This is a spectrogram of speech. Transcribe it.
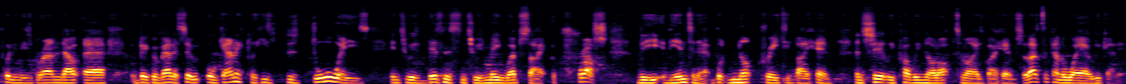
putting his brand out there bigger and better. So organically he's there's doorways into his business into his main website across the the internet but not created by him and certainly probably not optimized by him so that's the kind of way i look at it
